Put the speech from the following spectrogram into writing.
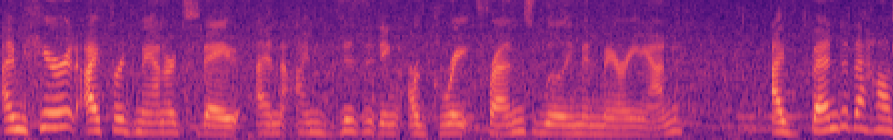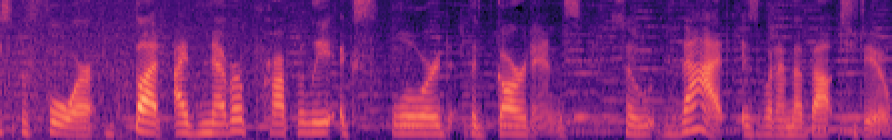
I'm here at Iford Manor today, and I'm visiting our great friends, William and Marianne. I've been to the house before, but I've never properly explored the gardens. So that is what I'm about to do.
